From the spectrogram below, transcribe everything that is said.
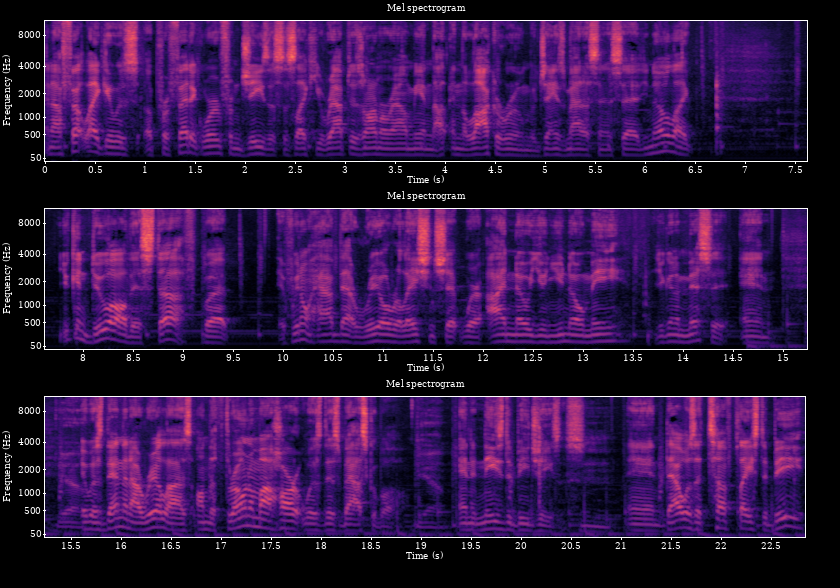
And I felt like it was a prophetic word from Jesus. It's like he wrapped his arm around me in the, in the locker room of James Madison and said, You know, like, you can do all this stuff, but if we don't have that real relationship where I know you and you know me, you're to miss it. And Yeah. it was then that I realized on the throne of my heart was this basketball. Yeah. And it needs to be Jesus. And that was a tough place to be.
